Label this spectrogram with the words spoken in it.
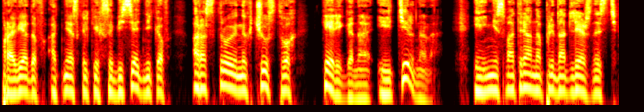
Проведав от нескольких собеседников о расстроенных чувствах Керригана и Тирнана, и несмотря на принадлежность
